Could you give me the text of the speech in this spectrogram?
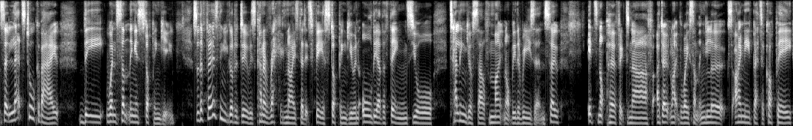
So let's talk about the when something is stopping you. So the first thing you've got to do is kind of recognize that it's fear stopping you and all the other things you're telling yourself might not be the reason. So it's not perfect enough. I don't like the way something looks. I need better copy.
